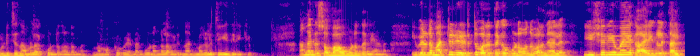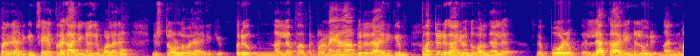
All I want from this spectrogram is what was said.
പിടിച്ച് നമ്മളെ കൊണ്ടു നടന്ന് നമുക്ക് വേണ്ട ഗുണങ്ങൾ അവർ നന്മകൾ ചെയ്തിരിക്കും. അങ്ങനെ സ്വഭാവ ഗുണം തന്നെയാണ്. ഇവരുടെ മറ്റൊരു എടുത്തു പറയത്തക്ക ഗുണമെന്ന് പറഞ്ഞാൽ ഈശ്വരീയമായ കാര്യങ്ങളിൽ തൽപരരായിരിക്കും ക്ഷേത്ര കാര്യങ്ങളിലും വളരെ ഇഷ്ടമുള്ളവരായിരിക്കും. ഒരു നല്ല പ്രണയാതുരരായിരിക്കും. മറ്റൊരു കാര്യമെന്ന് പറഞ്ഞാൽ എപ്പോഴും എല്ലാ കാര്യങ്ങളിലും ഒരു നന്മ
